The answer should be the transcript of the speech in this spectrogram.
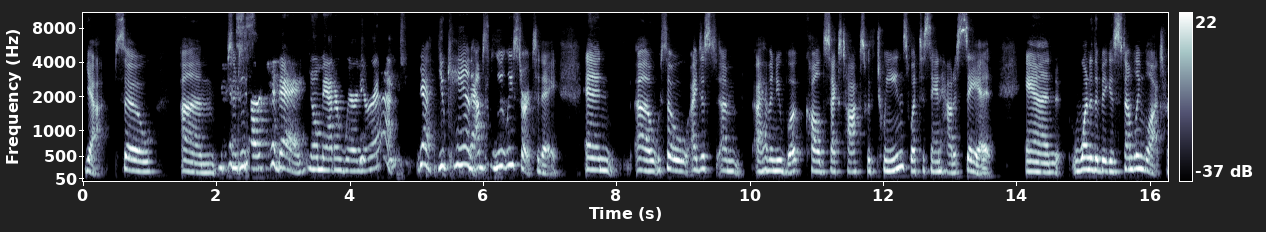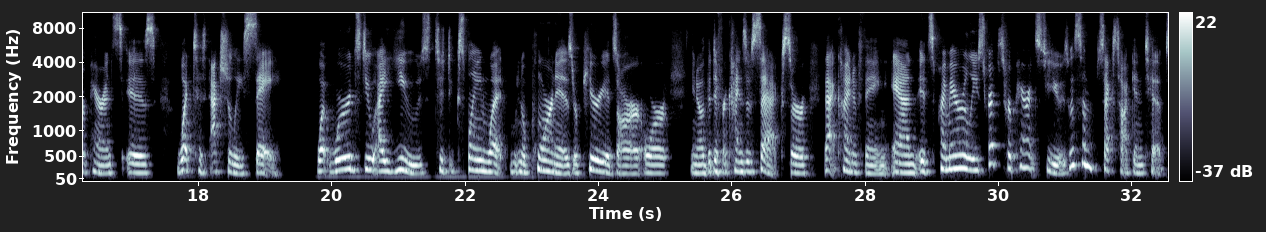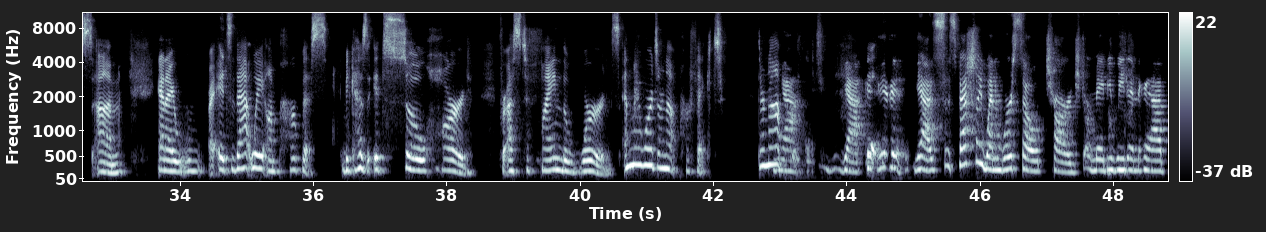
yeah. So, um, you so can just, start today, no matter where you're at. yeah, you can absolutely start today. And uh, so I just, um, I have a new book called Sex Talks with Tweens, What to Say and How to Say It. And one of the biggest stumbling blocks for parents is what to actually say. What words do I use to explain what you know porn is or periods are or you know the different kinds of sex or that kind of thing? And it's primarily scripts for parents to use with some sex talk and tips. Um, and I it's that way on purpose because it's so hard for us to find the words and my words are not perfect they're not Yeah. perfect Yeah. It, it, it- yes. Especially when we're so charged, or maybe we didn't have,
